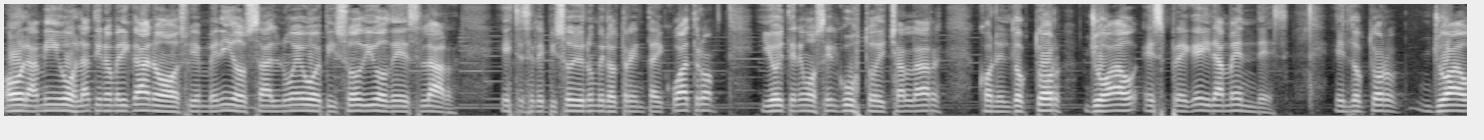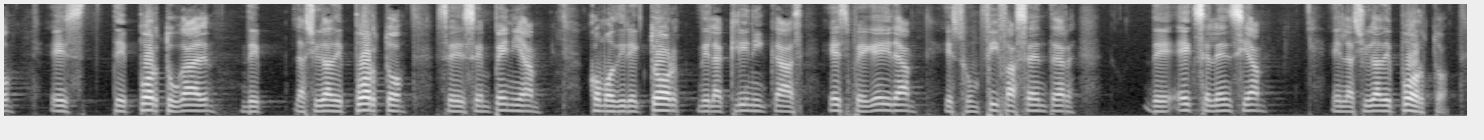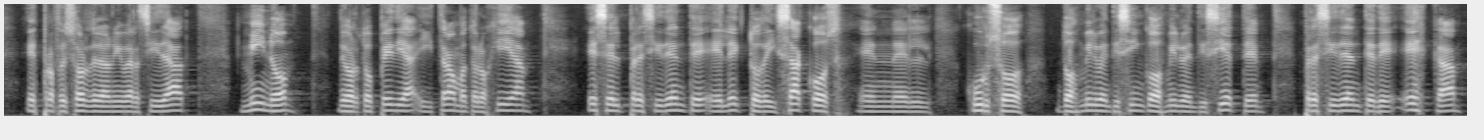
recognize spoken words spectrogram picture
Hola amigos latinoamericanos, bienvenidos al nuevo episodio de SLAR. Este es el episodio número 34 y hoy tenemos el gusto de charlar con el doctor Joao Espregueira Méndez. El doctor Joao es de Portugal, de la ciudad de Porto, se desempeña como director de la clínica Espregueira, es un FIFA Center de excelencia en la ciudad de Porto es profesor de la Universidad Mino de Ortopedia y Traumatología, es el presidente electo de ISACOS en el curso 2025-2027, presidente de ESCA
